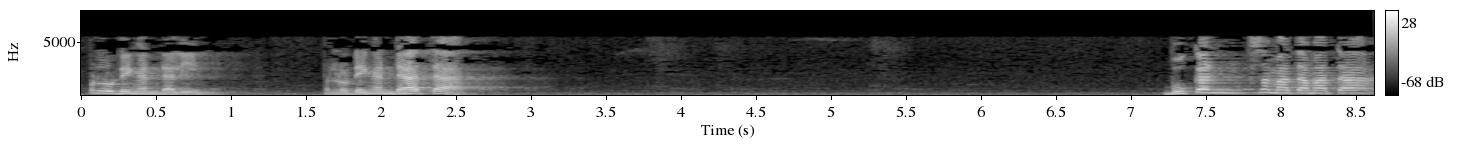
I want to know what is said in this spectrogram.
perlu dengan dalil, perlu dengan data, Bukan semata-mata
